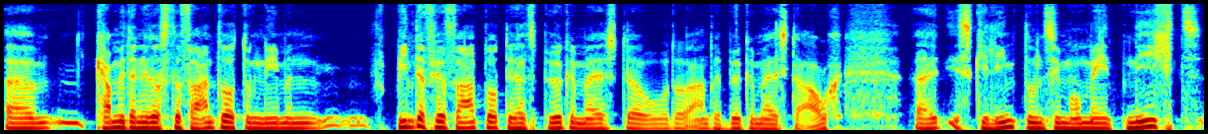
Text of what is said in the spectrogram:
Ähm, kann mich da nicht aus der Verantwortung nehmen. Bin dafür verantwortlich als Bürgermeister oder andere Bürgermeister auch. Äh, es gelingt uns im Moment nicht,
